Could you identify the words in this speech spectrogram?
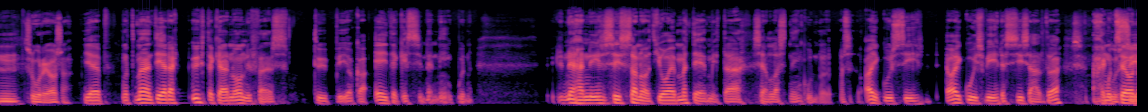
Mm, suuri osa. Jep, mutta mä en tiedä yhtäkään OnlyFans-tyyppiä, joka ei tekisi sinne niin kuin, nehän niin siis sanoo, että joo, en mä tee mitään sellaista niin kuin aikuisviihde, aikuisviihdesisältöä. Mut se on-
